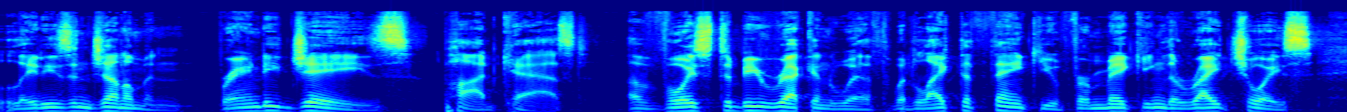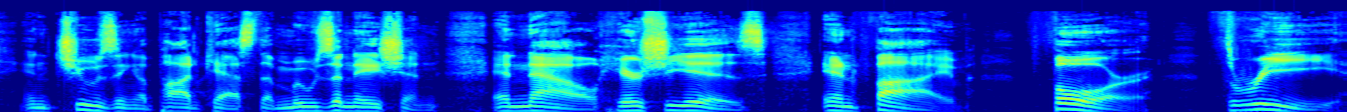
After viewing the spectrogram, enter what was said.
Ladies and gentlemen, Brandy J's podcast, A Voice to Be Reckoned with, would like to thank you for making the right choice in choosing a podcast that moves a nation. And now, here she is in five, four, three,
